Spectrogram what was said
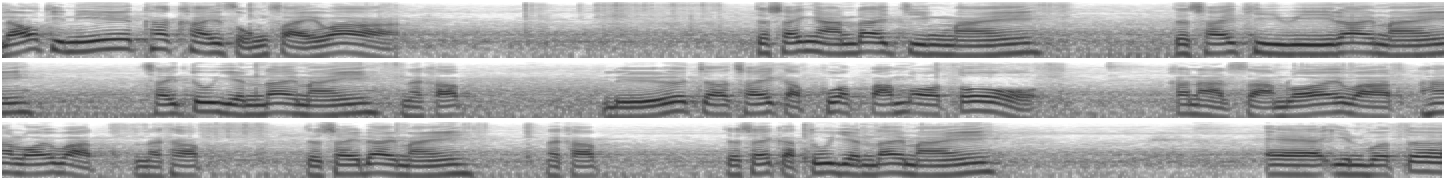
แล้วทีนี้ถ้าใครสงสัยว่า จะใช้งานได้จริงไหม จะใช้ทีวีได้ไหม ใช้ตู้เย็นได้ไหมนะครับ หรือจะใช้กับพวกปั๊มออโต้ขนาด 300 วัตต์ 500 วัตต์นะครับ จะใช้ได้ไหมนะครับ จะใช้กับตู้เย็นได้ไหม Air Inverter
